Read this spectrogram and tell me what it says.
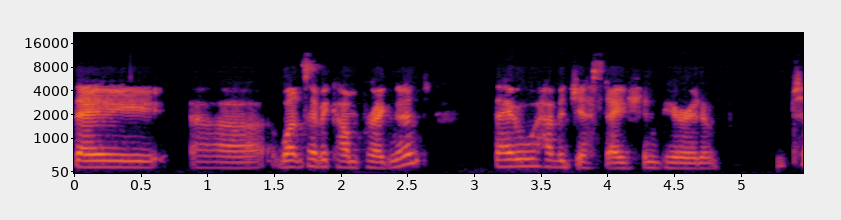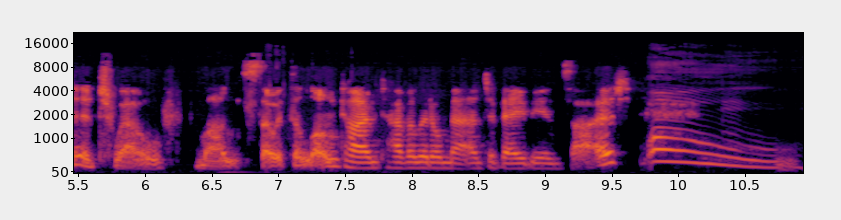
they uh, once they become pregnant, they will have a gestation period of to 12 months. So it's a long time to have a little manta baby inside. Whoa.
